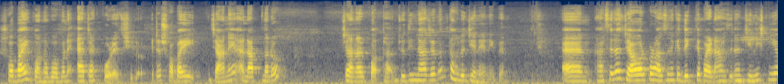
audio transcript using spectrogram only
সবাই গণভবনে অ্যাটাক করেছিল। এটা সবাই জানে আর আপনারও জানার কথা। যদি না জানেন তাহলে জেনে নেবেন। অ্যান্ড হাসিনা যাওয়ার পর হাসিনাকে দেখতে পায় না। হাসিনা জিনিস নিয়ে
